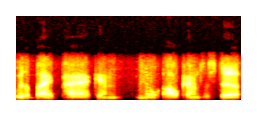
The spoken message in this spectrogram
with a backpack and you know all kinds of stuff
